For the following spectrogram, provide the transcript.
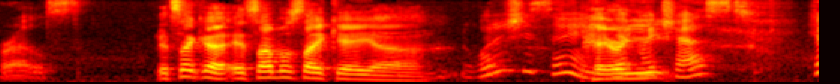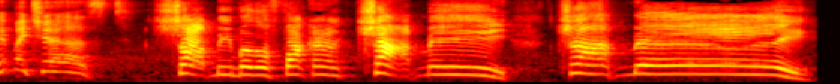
gross. It's like a. It's almost like a. Uh, What is she saying? Perry- Hit my chest. Hit my chest. Chop me, motherfucker! Chop me! Chop me!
